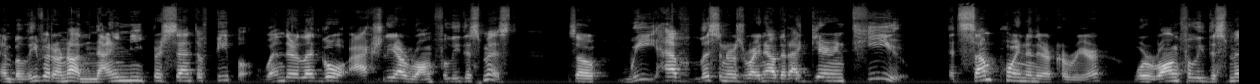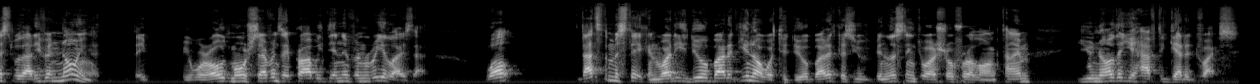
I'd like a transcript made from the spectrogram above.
And believe it or not, 90% of people, when they're let go, actually are wrongfully dismissed. So we have listeners right now that I guarantee you, at some point in their career, were wrongfully dismissed without even knowing it. They, they were owed more severance, they probably didn't even realize that. Well, that's the mistake. And what do you do about it? You know what to do about it because you've been listening to our show for a long time you know that you have to get advice.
